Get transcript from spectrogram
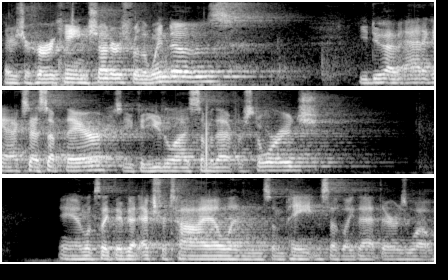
There's your hurricane shutters for the windows. You do have attic access up there, so you could utilize some of that for storage. And looks like they've got extra tile and some paint and stuff like that there as well.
